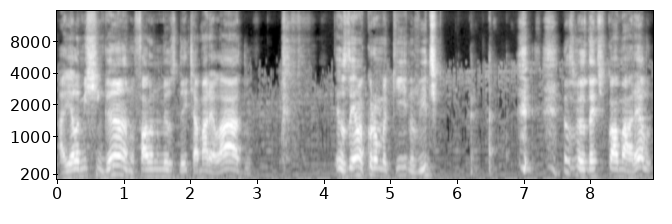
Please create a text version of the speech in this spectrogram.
Aí ela me xingando, falando meus dentes amarelados. Eu usei uma croma aqui no vídeo. Os meus dentes ficou amarelo.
